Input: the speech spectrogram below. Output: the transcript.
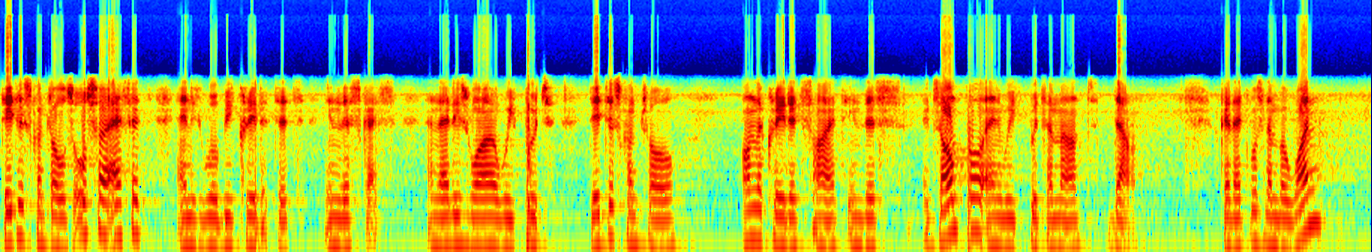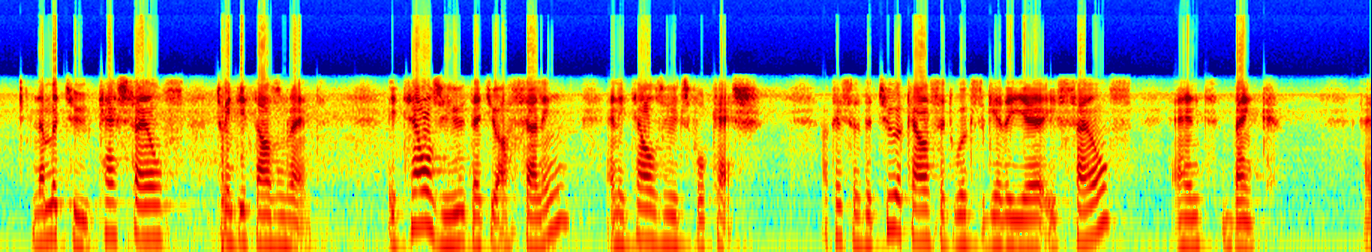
Debtors control is also asset and it will be credited in this case. And that is why we put debtors control on the credit side in this example and we put the amount down. Okay, that was number one. Number two, cash sales, 20,000 Rand. It tells you that you are selling and it tells you it's for cash. Okay, so the two accounts that works together here is sales and bank. Okay,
